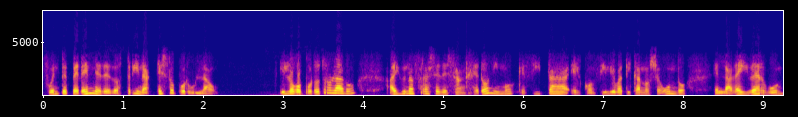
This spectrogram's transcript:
fuente perenne de doctrina. Esto por un lado. Y luego, por otro lado, hay una frase de San Jerónimo que cita el Concilio Vaticano II en la Dei Verbum,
